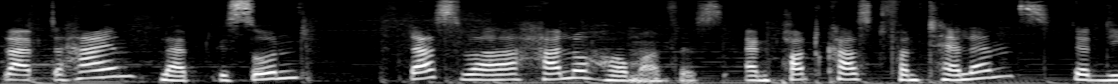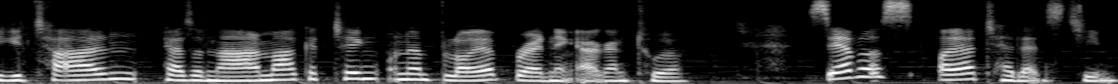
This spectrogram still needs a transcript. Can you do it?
Bleibt daheim, bleibt gesund. Das war Hallo Homeoffice, ein Podcast von Talents, der digitalen Personalmarketing und Employer Branding Agentur. Servus, euer Talents-Team.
